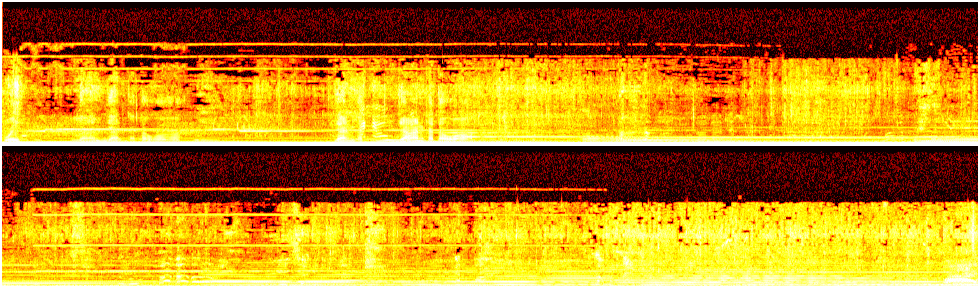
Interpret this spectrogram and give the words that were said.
Wih, jangan jangan ketawa. Jangan kat, jangan ketawa. Wah,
